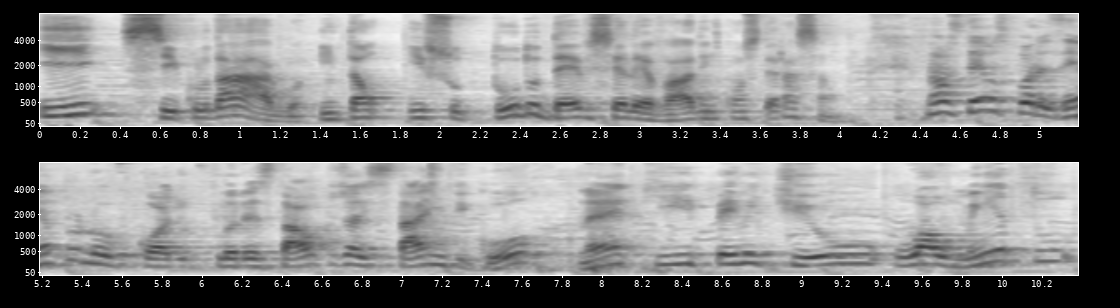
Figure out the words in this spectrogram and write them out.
e ciclo da água. Então, isso tudo deve ser levado em consideração. Nós temos, por exemplo, o novo Código Florestal que já está em vigor, né, que permitiu o aumento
